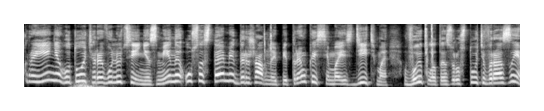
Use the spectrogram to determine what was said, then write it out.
Україні готують революційні зміни у системі державної підтримки сімей з дітьми. Виплати зростуть в рази.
